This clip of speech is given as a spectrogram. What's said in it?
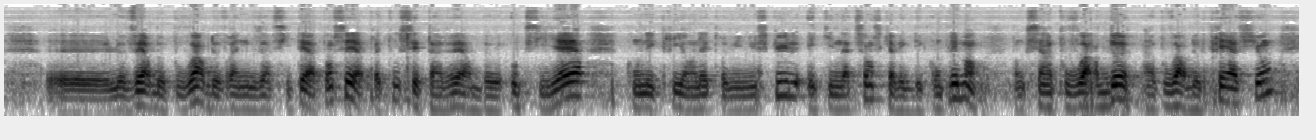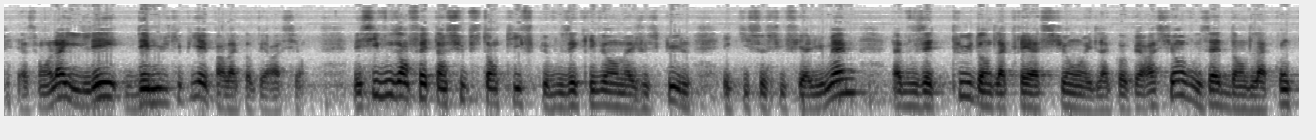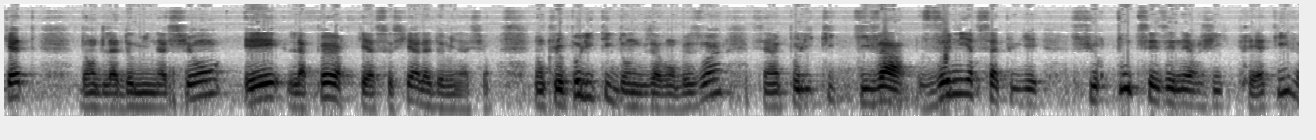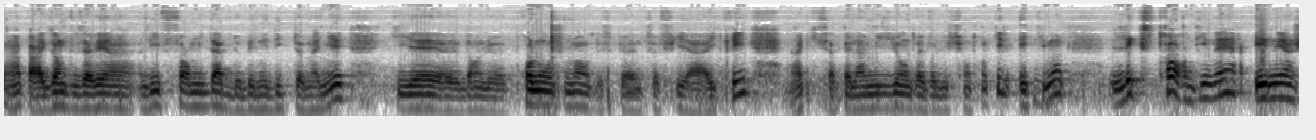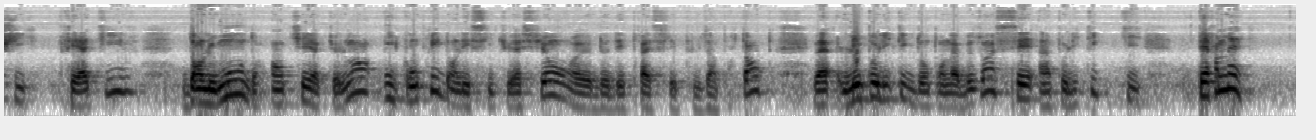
euh, le verbe pouvoir, devrait nous inciter à penser. Après tout, c'est un verbe auxiliaire qu'on écrit en lettres minuscules et qui n'a de sens qu'avec des compléments. Donc c'est un pouvoir de, un pouvoir de création, et à ce moment-là, il est démultiplié par la coopération. Mais si vous en faites un substantif que vous écrivez en majuscule et qui se suffit à lui-même, là vous êtes plus dans de la création et de la coopération, vous êtes dans de la conquête, dans de la domination et la peur qui est associée à la domination. Donc le politique dont nous avons besoin, c'est un politique qui va venir s'appuyer sur toutes ces énergies créatives. Hein. Par exemple, vous avez un livre formidable de Bénédicte Magnier qui est euh, dans le prolongement de ce que Anne-Sophie a écrit, hein, qui s'appelle Un million de révolutions tranquilles, et qui montre l'extraordinaire énergie créative dans le monde entier actuellement, y compris dans les situations euh, de détresse les plus importantes, ben, le politique dont on a besoin, c'est un politique qui permet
